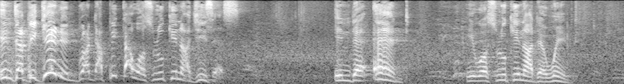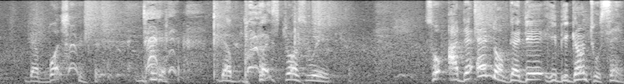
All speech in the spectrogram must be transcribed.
In the beginning, brother Peter was looking at Jesus. In the end, he was looking at the wind. The boys, the, boisterous wind. So at the end of the day, he began to sing.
